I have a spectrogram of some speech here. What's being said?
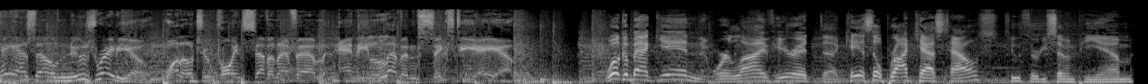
KSL News Radio, 102.7 FM and 1160 AM. Welcome back in. We're live here at uh, KSL Broadcast House, 2:37 p.m.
